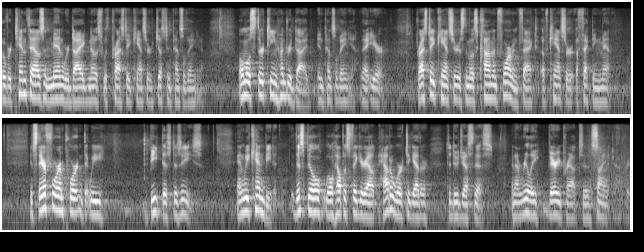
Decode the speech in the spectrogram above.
over 10,000 men were diagnosed with prostate cancer just in Pennsylvania. Almost 1,300 died in Pennsylvania that year. Prostate cancer is the most common form, in fact, of cancer affecting men. It's therefore important that we beat this disease, and we can beat it. This bill will help us figure out how to work together to do just this, and I'm really very proud to sign it on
